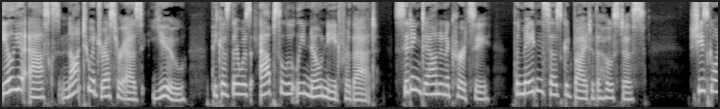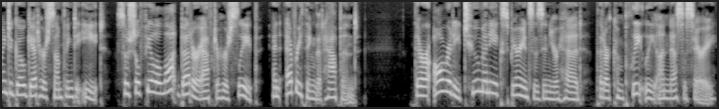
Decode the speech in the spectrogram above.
Ilya asks not to address her as you, because there was absolutely no need for that. Sitting down in a curtsy, the maiden says goodbye to the hostess. She's going to go get her something to eat, so she'll feel a lot better after her sleep and everything that happened. There are already too many experiences in your head that are completely unnecessary.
